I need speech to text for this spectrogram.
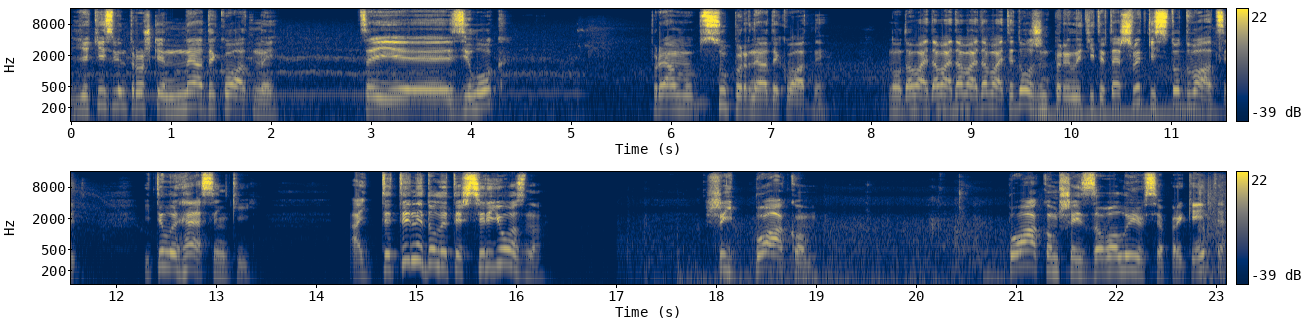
Якийсь він трошки неадекватний. Цей е, зілок. Прям супер неадекватний. Ну, давай, давай, давай, давай. Ти должен перелетіти. В тебе швидкість 120. І ти легесенький. Ай, ти, ти не долетиш, серйозно. Ще баком. Баком ще й завалився, прикиньте.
